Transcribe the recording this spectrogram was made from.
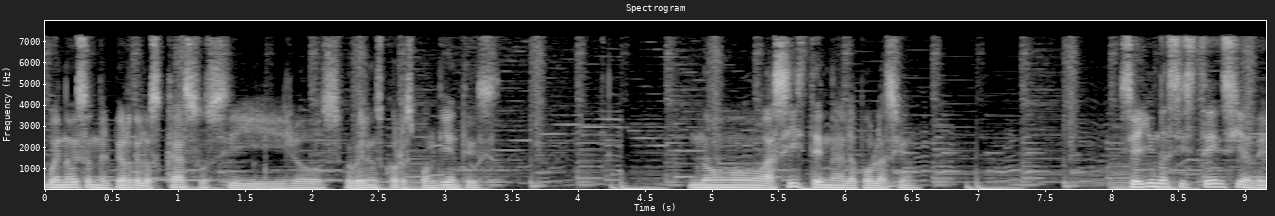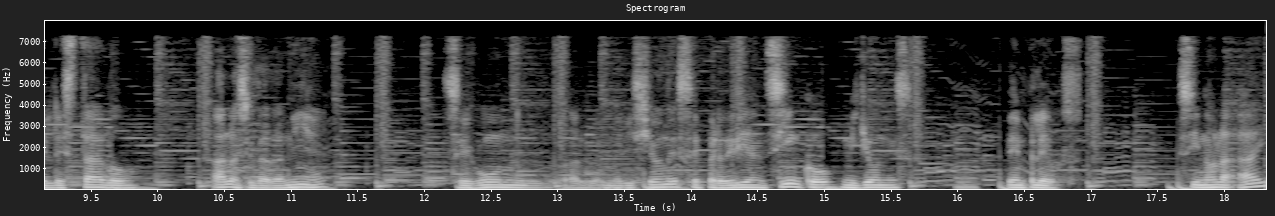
Bueno, eso en el peor de los casos y los gobiernos correspondientes no asisten a la población. Si hay una asistencia del Estado a la ciudadanía, según las mediciones, se perderían 5 millones de empleos. Si no la hay,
